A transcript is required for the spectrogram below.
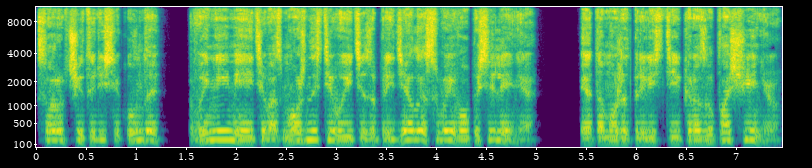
44 секунды вы не имеете возможности выйти за пределы своего поселения. Это может привести к развоплощению,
